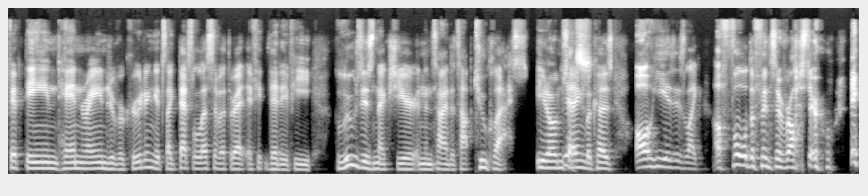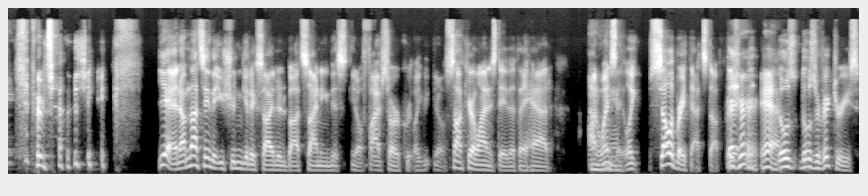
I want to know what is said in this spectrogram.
15, 10 range of recruiting, it's like that's less of a threat if that if he loses next year and then signs a top two class. You know what I'm yes. saying? Because all he is is like a full defensive roster away from challenging. Yeah, and I'm not saying that you shouldn't get excited about signing this, you know, five star recruit like you know South Carolina's day that they had on oh, Wednesday. Man. Like celebrate that stuff. For that, sure. Yeah. Those those are victories.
